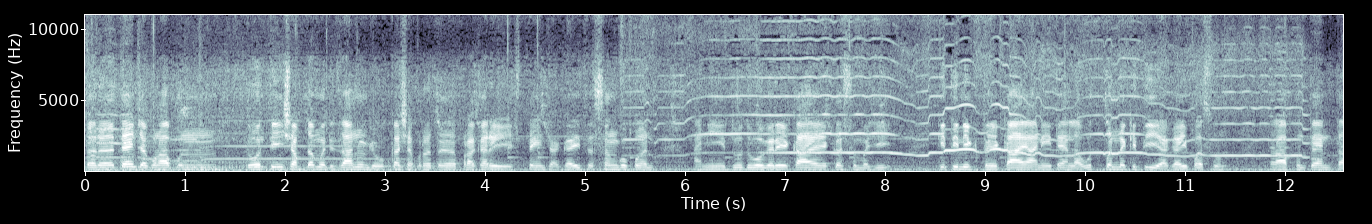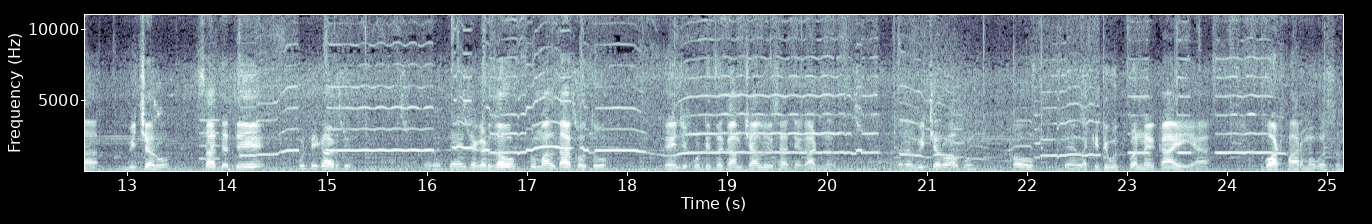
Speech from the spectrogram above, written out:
तर त्यांच्याकडून आपण दोन तीन शब्दामध्ये जाणून घेऊ कशा प्रत प्रकारे त्यांच्या गाईचं संगोपन आणि दूध वगैरे काय कसं म्हणजे किती निघतंय काय आणि त्यांना उत्पन्न किती या गाईपासून. तर आपण त्यांना विचारू. सध्या ते कुटी काढतो तर त्यांच्याकडे जाऊ. तुम्हाला दाखवतो. त्यांचे कुटीचं काम चालू आहे सध्या काढणं. तर विचारू आपण. पाहू त्यांना किती उत्पन्न आहे काय या बॉटफार्म बसून.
